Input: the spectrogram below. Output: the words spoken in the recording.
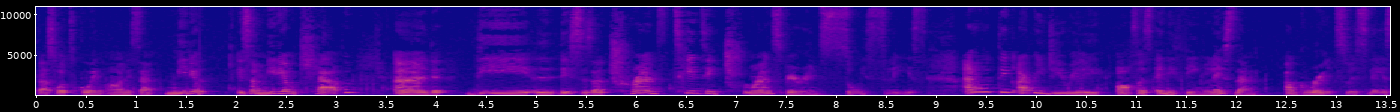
That's what's going on. It's a medium it's a medium cap. And the this is a trans tinted transparent swiss lace. I don't think rpg really offers anything less than a great swiss lace.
